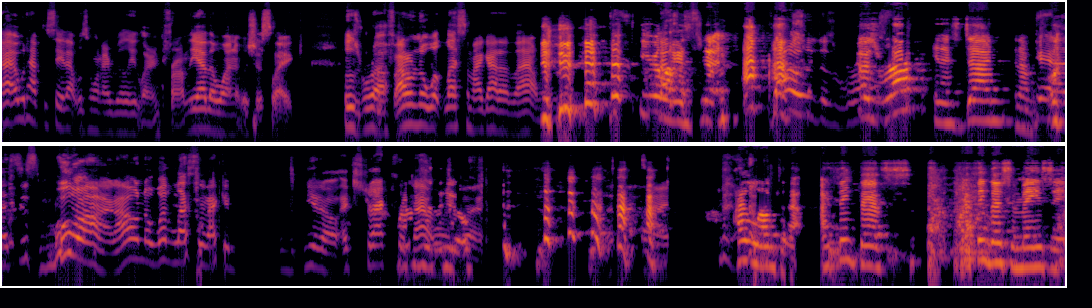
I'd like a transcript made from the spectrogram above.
I would have to say that was one I really learned from. The other one, it was just like, it was rough. I don't know what lesson I got out of that one. You're like, it's done. that was just rough. It was rough and it's done. And I'm yeah, just move on. I don't know what lesson I could, you know, extract from that one. But, I love that. I think that's I think that's amazing.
